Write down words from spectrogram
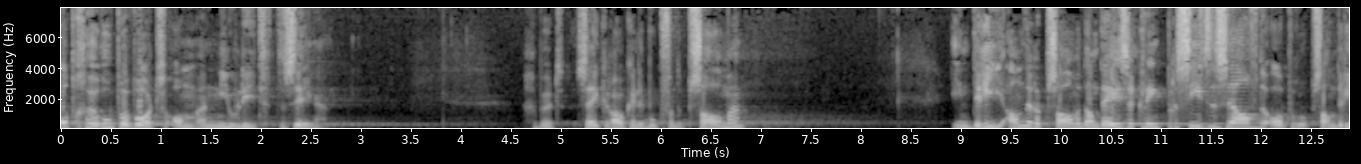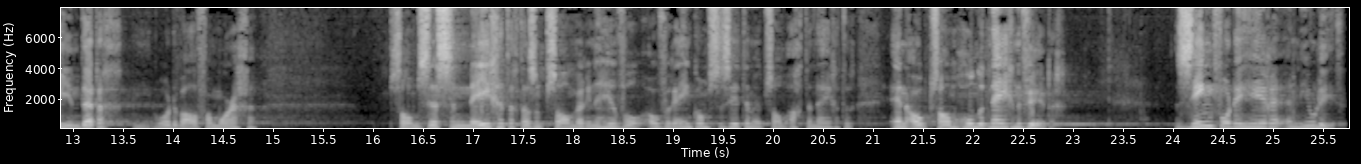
opgeroepen wordt om een nieuw lied te zingen. Gebeurt zeker ook in het boek van de Psalmen. In drie andere psalmen dan deze klinkt precies dezelfde oproep. Psalm 33, die hoorden we al vanmorgen. Psalm 96, dat is een psalm waarin heel veel overeenkomsten zitten met Psalm 98. En ook Psalm 149. Zing voor de Heer een nieuw lied.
